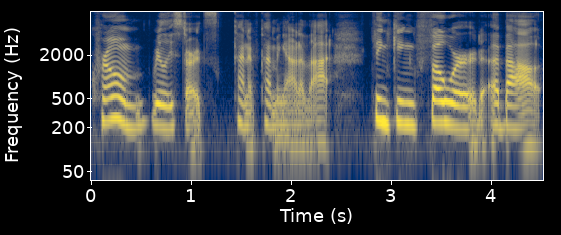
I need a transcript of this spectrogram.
chrome really starts kind of coming out of that. Thinking forward about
